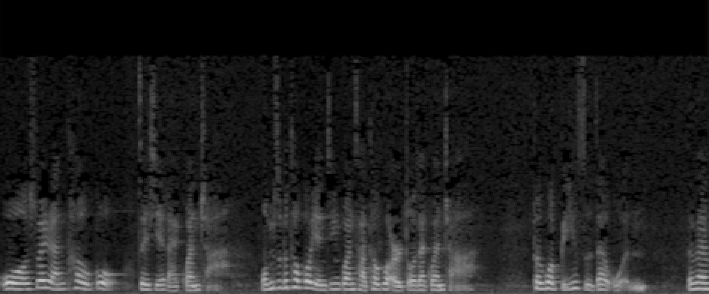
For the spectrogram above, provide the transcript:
我虽然透过这些来观察，我们是不是透过眼睛观察，透过耳朵在观察，透过鼻子在闻，对不对？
